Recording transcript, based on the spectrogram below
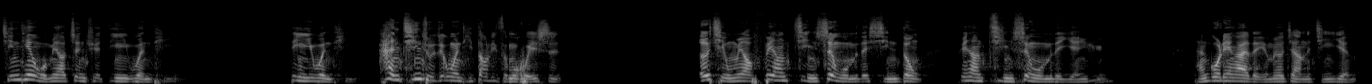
今天我们要正确定义问题，定义问题，看清楚这个问题到底怎么回事。而且我们要非常谨慎我们的行动，非常谨慎我们的言语。谈过恋爱的有没有这样的经验？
